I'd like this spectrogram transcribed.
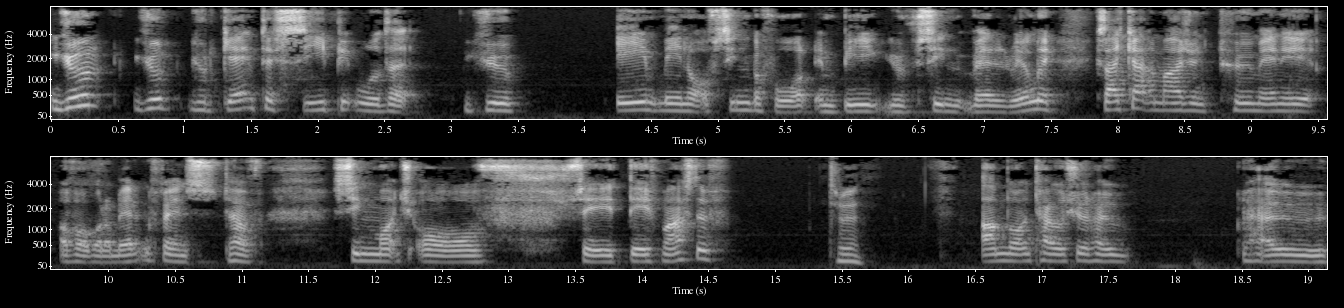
you're you're you're getting to see people that you a may not have seen before, and b you've seen very rarely. Because I can't imagine too many of our American friends have seen much of, say, Dave Mastiff. True. I'm not entirely sure how how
